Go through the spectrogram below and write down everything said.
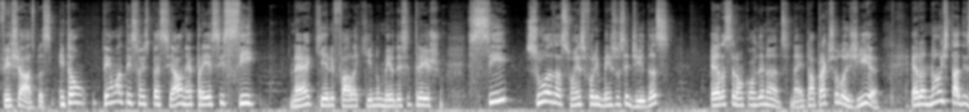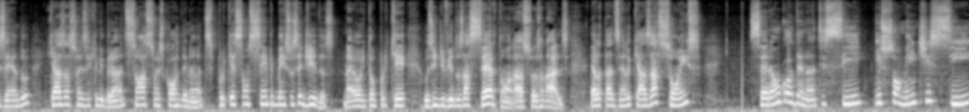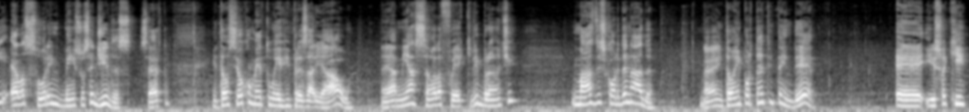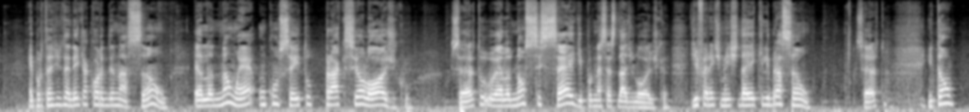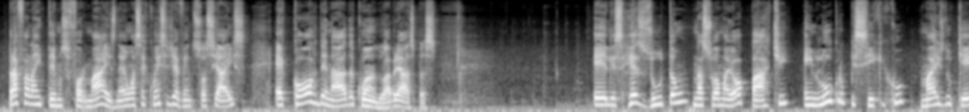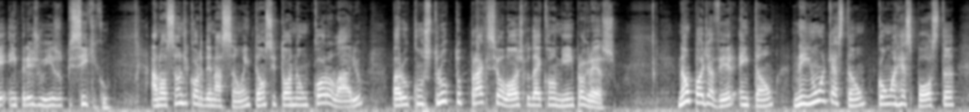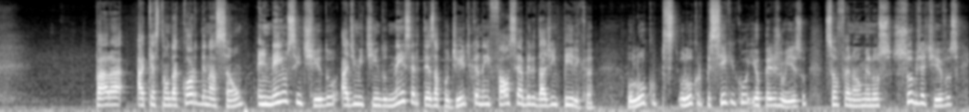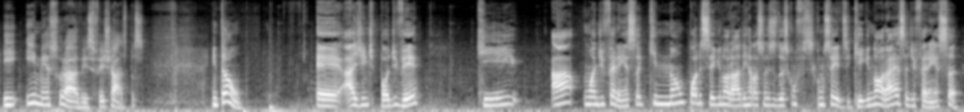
Fecha aspas. Então, tem uma atenção especial, né, para esse se, né, que ele fala aqui no meio desse trecho. Se suas ações forem bem-sucedidas, elas serão coordenantes, né? Então, a praxeologia, ela não está dizendo que as ações equilibrantes são ações coordenantes porque são sempre bem-sucedidas, né? Ou então porque os indivíduos acertam as suas análises. Ela está dizendo que as ações serão coordenantes se e somente se elas forem bem-sucedidas, certo? Então, se eu cometo um erro empresarial, né, a minha ação ela foi equilibrante, mas descoordenada. Né? Então, é importante entender é, isso aqui. É importante entender que a coordenação ela não é um conceito praxeológico, certo? Ela não se segue por necessidade lógica, diferentemente da equilibração, certo? Então, para falar em termos formais, né, uma sequência de eventos sociais é coordenada quando, abre aspas, eles resultam, na sua maior parte, em lucro psíquico mais do que em prejuízo psíquico. A noção de coordenação, então, se torna um corolário para o construto praxeológico da economia em progresso. Não pode haver, então, nenhuma questão com uma resposta para a questão da coordenação em nenhum sentido, admitindo nem certeza política nem falseabilidade empírica. O lucro, o lucro psíquico e o prejuízo são fenômenos subjetivos e imensuráveis. Fecha aspas. Então, é, a gente pode ver que há uma diferença que não pode ser ignorada em relação a esses dois conceitos, e que ignorar essa diferença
